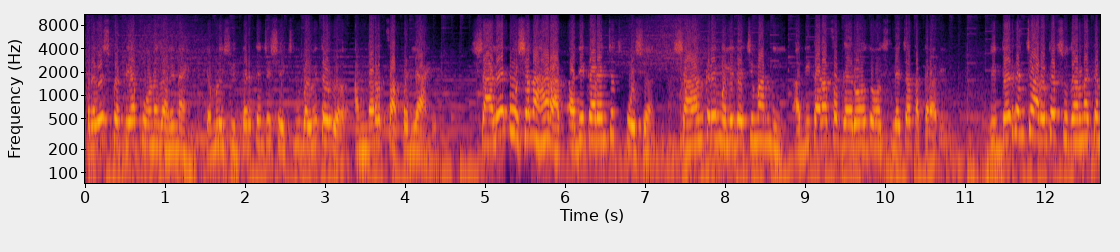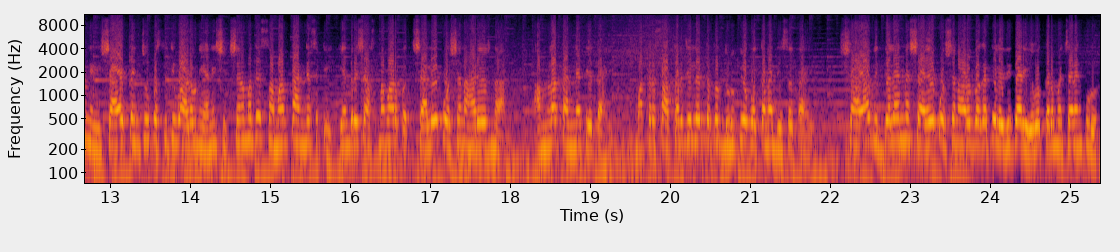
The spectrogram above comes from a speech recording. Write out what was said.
प्रवेश प्रक्रिया पूर्ण झाली नाही. त्यामुळे विद्यार्थ्यांचे शैक्षणिक भवितव्य अंधारात सापडले आहे. शालेय पोषण आहारात अधिकाऱ्यांचेच पोषण. शाळांकडे मलिद्याची मागणी अधिकाराचा गैरवाद असल्याच्या तक्रारी. विद्यार्थ्यांच्या आरोग्यात सुधारणा करणे शाळेत त्यांची उपस्थिती वाढवणे आणि शिक्षणामध्ये समानता आणण्यासाठी केंद्र शासनामार्फत शालेय पोषण आहार योजना अंमलात आणण्यात येत आहे. मात्र सातारा जिल्ह्यात त्याचा दुरुपयोग होताना दिसत आहे. शाळा विद्यालयांना शालेय पोषण आहार विभागातील अधिकारी व कर्मचाऱ्यांकडून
